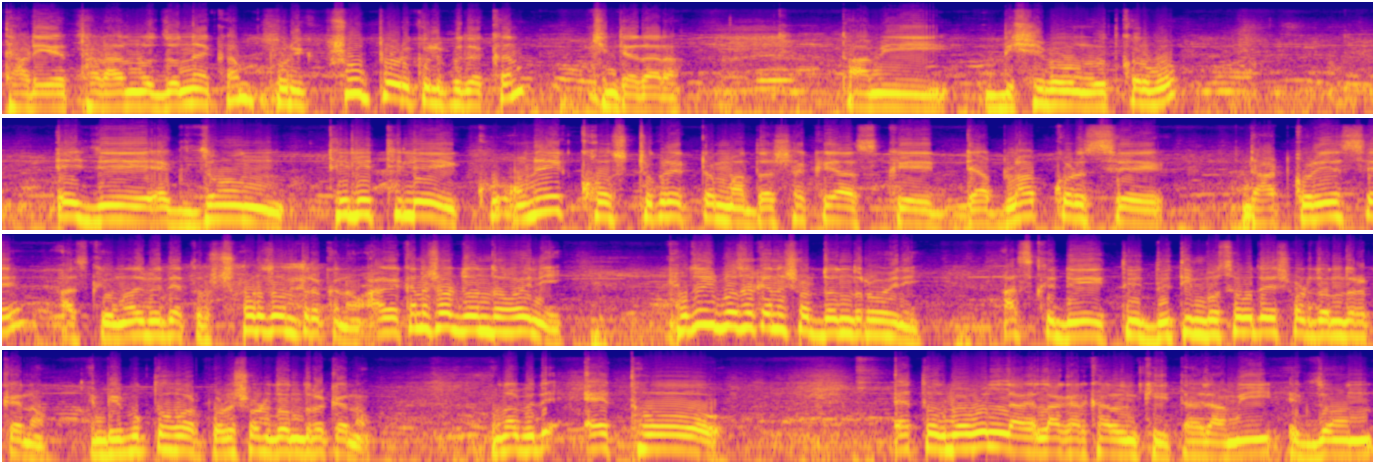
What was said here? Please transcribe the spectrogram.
থাড়িয়ে থাড়ানোর জন্য পরি- সুপরিকল্পিত এখন চিন্তাধারা। তো আমি বিশেষভাবে অনুরোধ করব, এই যে একজন তিলে খু- অনেক কষ্ট করে একটা মাদ্রাসাকে আজকে ডেভেলপ করেছে ডাট করিয়েছে। আজকে ওনার বিরুদ্ধে এত ষড়যন্ত্র কেন? আগে কেন ষড়যন্ত্র হয়নি? পঁচিশ বছর কেন ষড়যন্ত্র হয়নি? আজকে দুই, দুই- তিন বছর বোধহয় ষড়যন্ত্র কেন? বিভক্ত হওয়ার পরে ষড়যন্ত্র কেন? ওনার বিরুদ্ধে এত এত ব্যবহার লাগার কারণ কি? তাহলে আমি একজন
